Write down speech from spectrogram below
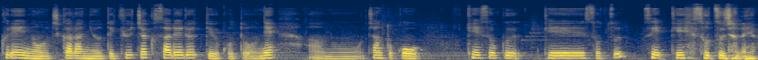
クレイの力によって吸着されるっていうことをねあのちゃんとこう計測計測？計測じゃないよ。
